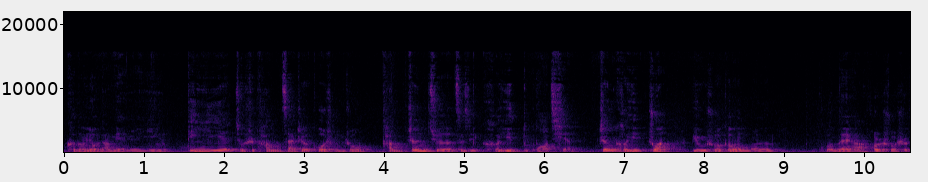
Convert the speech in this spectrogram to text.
可能有两点原因。第一，就是他们在这个过程中，他们真觉得自己可以赌到钱，真可以赚。比如说跟我们国内啊，或者说是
